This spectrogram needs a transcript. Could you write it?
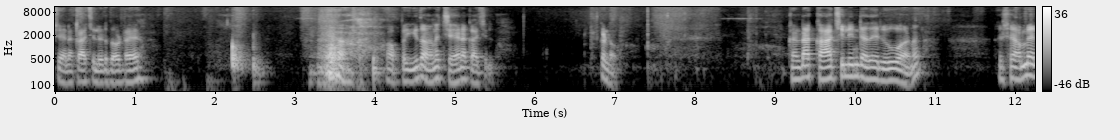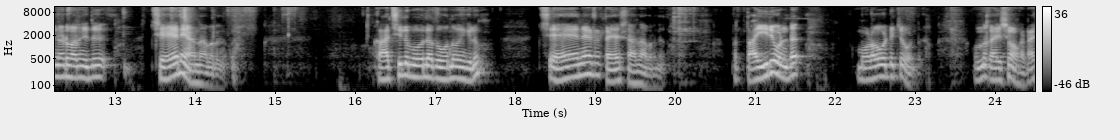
ചേനക്കാച്ചിൽ എടുത്തോട്ടെ. അപ്പം ഇതാണ് ചേനക്കാച്ചിൽ. കണ്ടോ? കണ്ട കാച്ചിലിന്റെ അതേ രൂപമാണ്. പക്ഷെ അമ്മ എന്നോട് പറഞ്ഞു ഇത് ചേനയാണെന്നാണ് പറഞ്ഞത്. കാച്ചിൽ പോലെ തോന്നുമെങ്കിലും ചേനയുടെ ടേസ്റ്റാണെന്നാണ് പറഞ്ഞത്. അപ്പം തൈരുമുണ്ട് മുളക് പൊട്ടിച്ചുമുണ്ട് ഒന്ന് കഴിച്ചു നോക്കട്ടെ.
